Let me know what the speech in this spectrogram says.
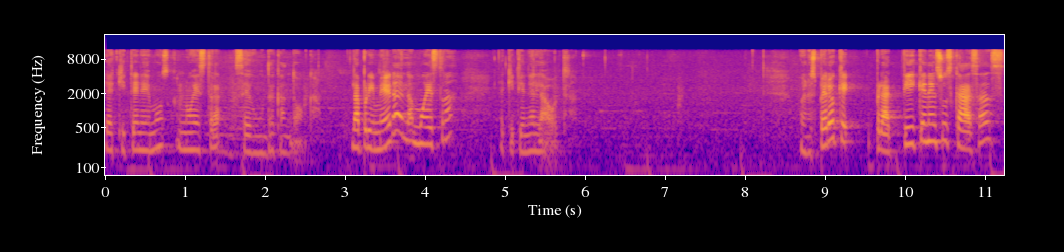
y aquí tenemos nuestra segunda candonga. La primera es la muestra, aquí tienen la otra. Bueno, espero que practiquen en sus casas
